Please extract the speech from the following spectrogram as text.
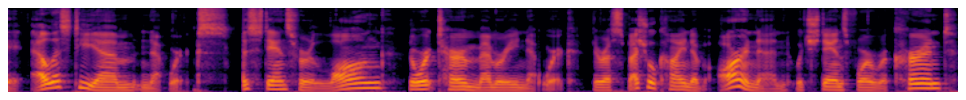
Okay, LSTM networks. This stands for Long Short-Term Memory Network. They're a special kind of RNN, which stands for Recurrent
